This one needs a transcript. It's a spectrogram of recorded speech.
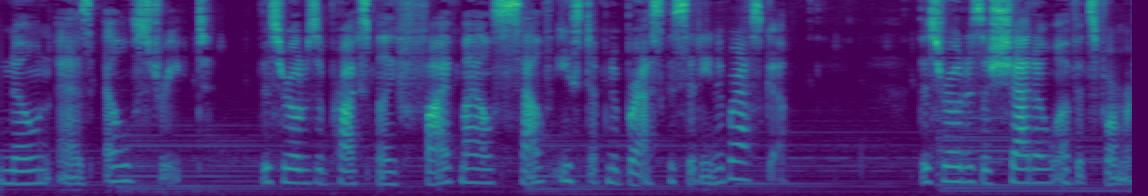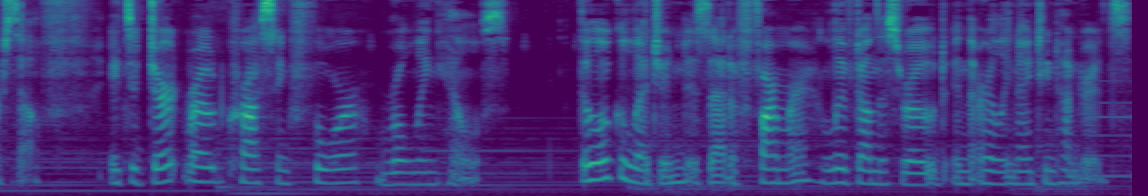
known as L Street. This road is approximately five miles southeast of Nebraska City, Nebraska. This road is a shadow of its former self. It's a dirt road crossing four rolling hills. The local legend is that a farmer lived on this road in the early 1900s.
